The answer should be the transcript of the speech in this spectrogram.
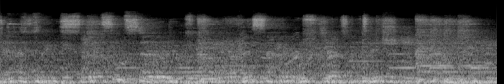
dazzling sights and sounds of this hour's presentation.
